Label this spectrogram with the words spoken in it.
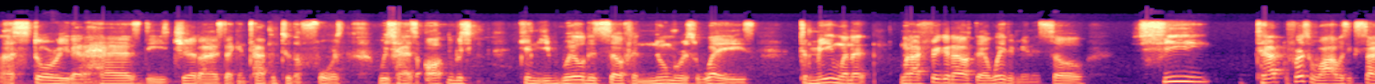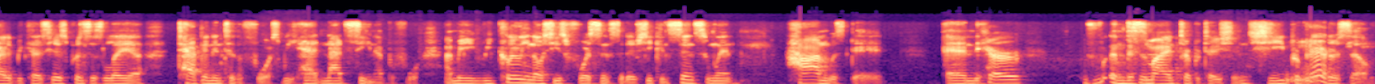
a story that has these Jedi's that can tap into the Force, which has all, which can wield itself in numerous ways. To me, when it when I figured out that wait a minute, so she tapped. First of all, I was excited because here's Princess Leia tapping into the Force. We had not seen that before. I mean, we clearly know she's Force sensitive. She can sense when Han was dead, and her. And this is my interpretation. She prepared herself.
